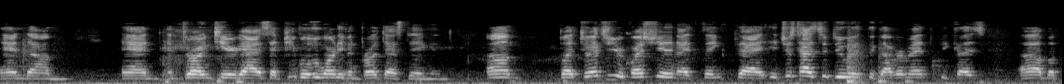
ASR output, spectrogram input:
and um, and and throwing tear gas at people who weren't even protesting. And um, but to answer your question, I think that it just has to do with the government because um, a,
